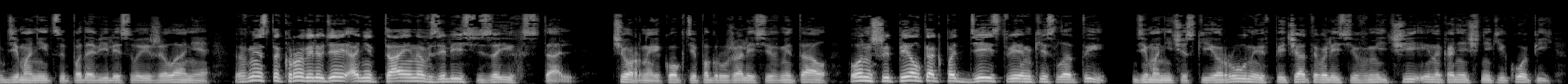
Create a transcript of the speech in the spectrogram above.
Демоницы подавили свои желания. Вместо крови людей они тайно взялись за их сталь. Черные когти погружались в металл. Он шипел, как под действием кислоты. Демонические руны впечатывались в мечи и наконечники копий —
